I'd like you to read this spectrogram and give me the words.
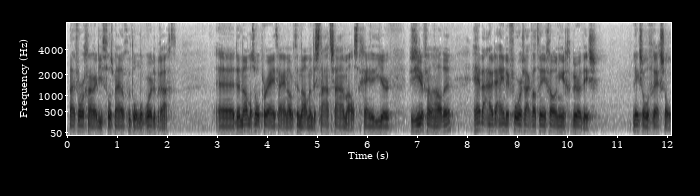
mijn voorganger, die het volgens mij heel goed onder woorden bracht. Eh, de NAM als operator en ook de NAM en de staat samen als degene die hier plezier van hadden, hebben uiteindelijk veroorzaakt wat er in Groningen gebeurd is. Linksom of rechtsom.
